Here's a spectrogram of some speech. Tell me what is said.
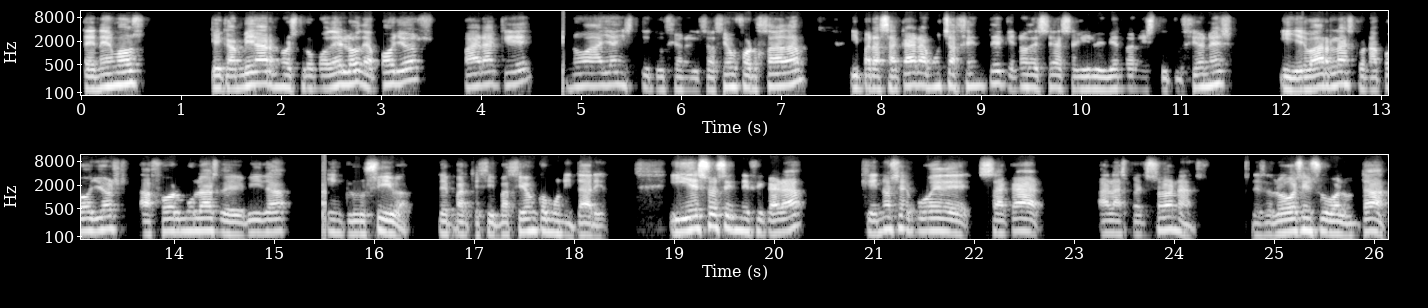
Tenemos que cambiar nuestro modelo de apoyos para que no haya institucionalización forzada y para sacar a mucha gente que no desea seguir viviendo en instituciones y llevarlas con apoyos a fórmulas de vida inclusiva, de participación comunitaria. Y eso significará que no se puede sacar a las personas, desde luego sin su voluntad,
